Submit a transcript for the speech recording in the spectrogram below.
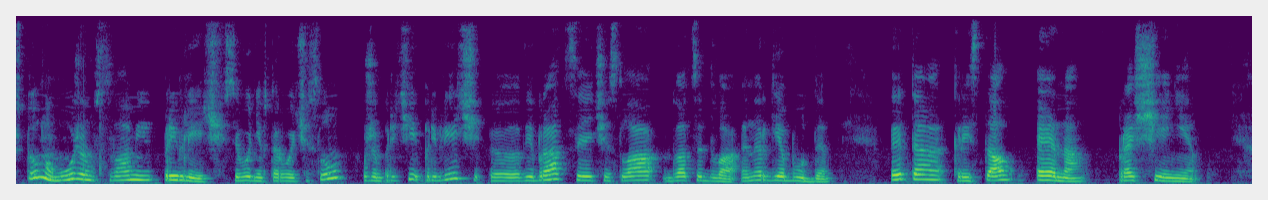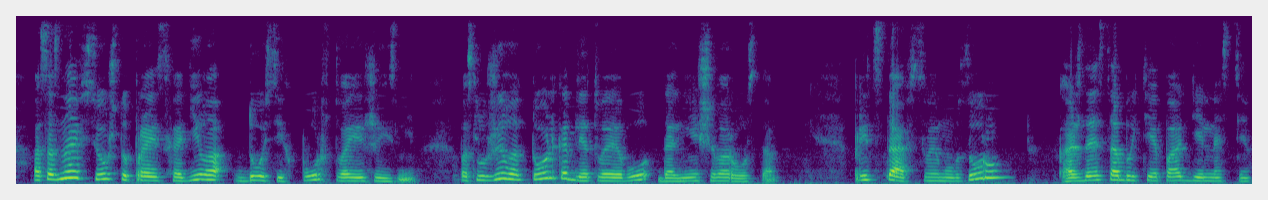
Что мы можем с вами привлечь? Сегодня второе число. Можем привлечь э, вибрации числа 22, энергия Будды. Это кристалл Эна, прощение. Осознай все, что происходило до сих пор в твоей жизни, послужило только для твоего дальнейшего роста. Представь своему взору каждое событие по отдельности.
